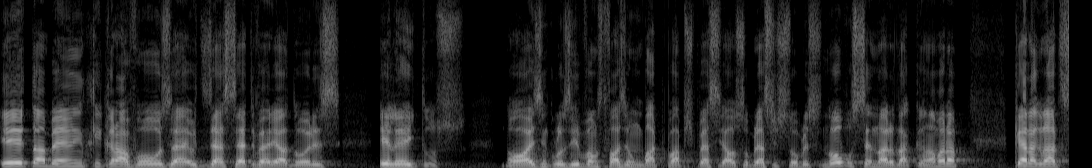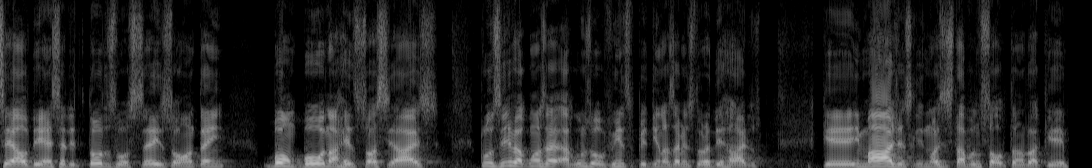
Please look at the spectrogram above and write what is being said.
e também que cravou os, eh, os 17 vereadores eleitos. Nós, inclusive, vamos fazer um bate-papo especial sobre esse, sobre esse novo cenário da Câmara. Quero agradecer a audiência de todos vocês ontem, bombou nas redes sociais, inclusive algumas, eh, alguns ouvintes pedindo às emissoras de rádios que imagens que nós estávamos soltando aqui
